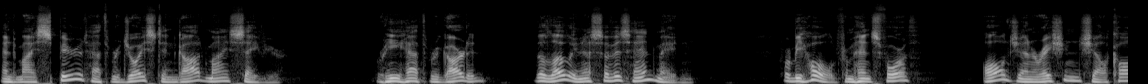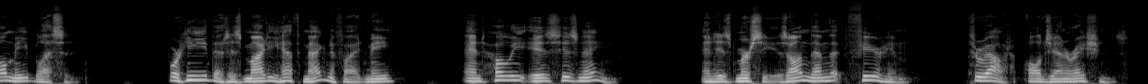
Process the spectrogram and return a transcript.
and my spirit hath rejoiced in God my Saviour, for he hath regarded the lowliness of his handmaiden. For behold, from henceforth all generations shall call me blessed. For he that is mighty hath magnified me, and holy is his name and his mercy is on them that fear him throughout all generations.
